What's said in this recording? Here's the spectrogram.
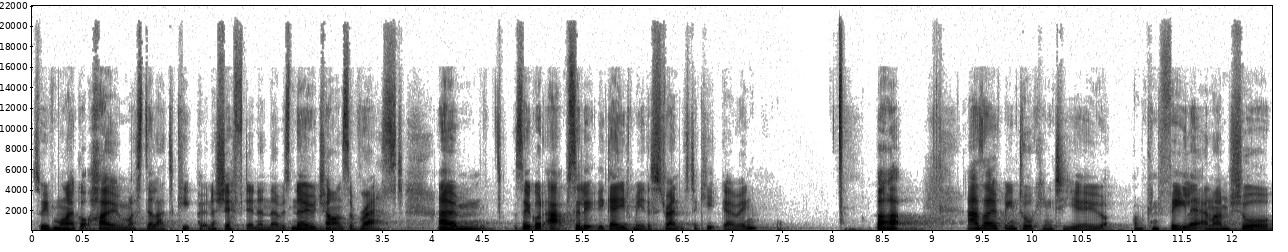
So even when I got home, I still had to keep putting a shift in, and there was no chance of rest. Um, so God absolutely gave me the strength to keep going. But as I've been talking to you, I can feel it, and I'm sure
